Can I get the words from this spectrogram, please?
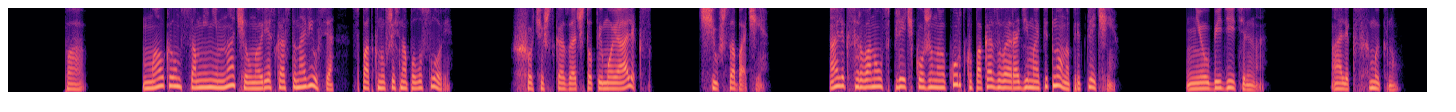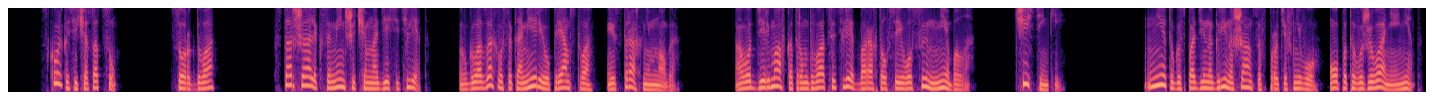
Па... Малкольм с сомнением начал, но резко остановился, споткнувшись на полуслове. «Хочешь сказать, что ты мой Алекс?» Чушь собачья. Алекс рванул с плеч кожаную куртку, показывая родимое пятно на предплечье. Неубедительно. Алекс хмыкнул. Сколько сейчас отцу? 42? Старше Алекса меньше, чем на 10 лет. В глазах высокомерие, упрямство и страх немного. А вот дерьма, в котором 20 лет барахтался его сын, не было. Чистенький. Нет у господина Грина шансов против него, опыта выживания нет.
